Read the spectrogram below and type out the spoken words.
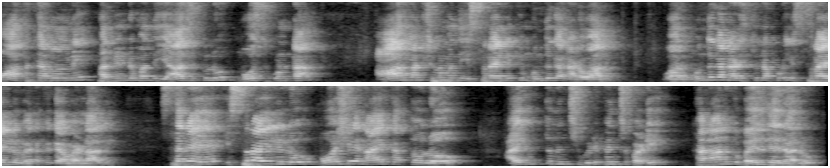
మోతకర్రల్ని పన్నెండు మంది యాజకులు మోసుకుంటా ఆరు లక్షల మంది ఇస్రాయిల్కి ముందుగా నడవాలి. వారు ముందుగా నడుస్తున్నప్పుడు ఇస్రాయిల్ వెనకగా వెళ్ళాలి. సరే ఇస్రాయేలీలు మోషే నాయకత్వంలో ఐగుప్తు నుంచి విడిపించబడి కణానికి బయలుదేరారు.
